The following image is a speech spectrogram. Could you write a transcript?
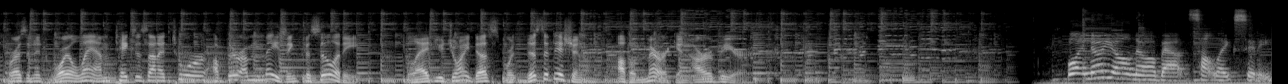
President Royal Lamb takes us on a tour of their amazing facility. Glad you joined us for this edition of American RVer. Well, I know you all know about Salt Lake City.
